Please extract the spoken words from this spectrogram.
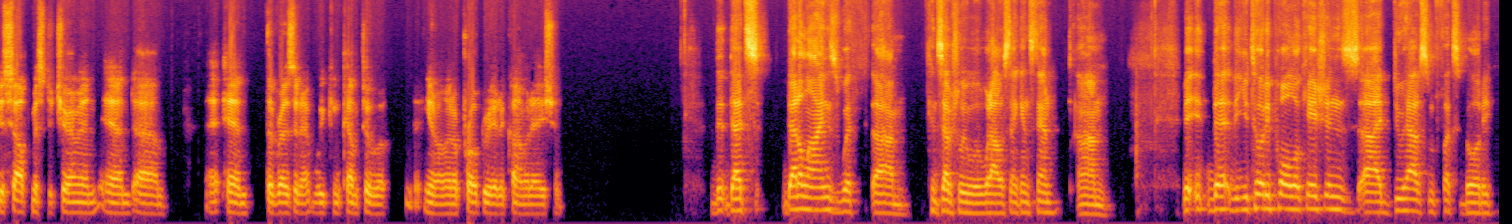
yourself, Mr. Chairman, and um, and the resident, we can come to a you know an appropriate accommodation. Th- that's that aligns with um, conceptually with what I was thinking, Stan. Um, the, the, the utility pole locations uh, do have some flexibility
